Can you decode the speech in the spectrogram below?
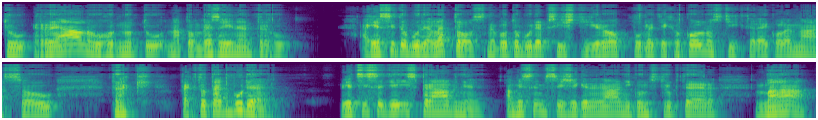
tu reálnou hodnotu na tom veřejném trhu. A jestli to bude letos, nebo to bude příští rok, podle těch okolností, které kolem nás jsou, tak, tak to tak bude. Věci se dějí správně. A myslím si, že generální konstruktér má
